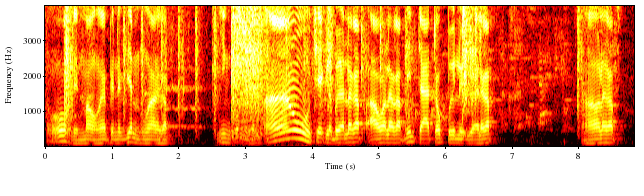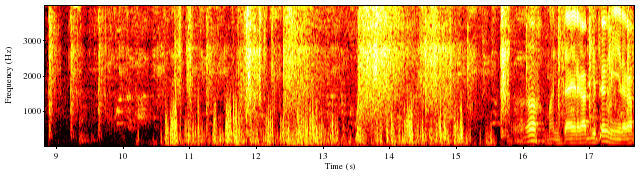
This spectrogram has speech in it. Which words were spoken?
โอ้เล่นเมาไงเป็นเวียนหัวเลยครับ ยิงคนครับอ้าวเช็คระเบิดแล้วครับ เอาแล้วครับนินจาจกปืนเรื่อยๆแล้วครับ เอาแล้วครับเออมั่นใจแล้วครับอยึดเรื่องนี้แล้วครับ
